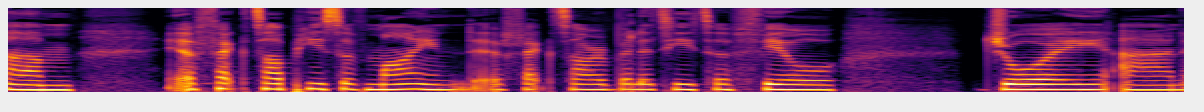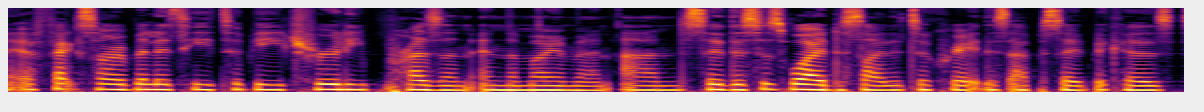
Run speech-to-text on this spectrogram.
Um, it affects our peace of mind. It affects our ability to feel joy and it affects our ability to be truly present in the moment. And so, this is why I decided to create this episode because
